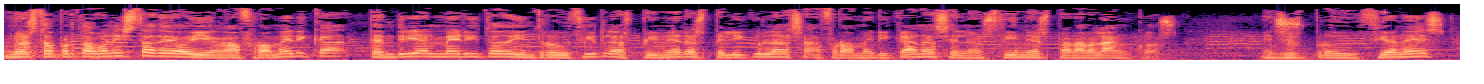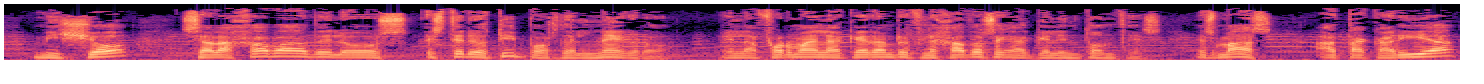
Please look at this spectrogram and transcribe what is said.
Nuestro protagonista de hoy en Afroamérica tendría el mérito de introducir las primeras películas afroamericanas en los cines para blancos. En sus producciones, Michaud se alejaba de los estereotipos del negro, en la forma en la que eran reflejados en aquel entonces. Es más, atacaría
